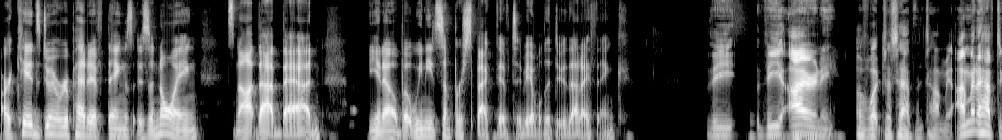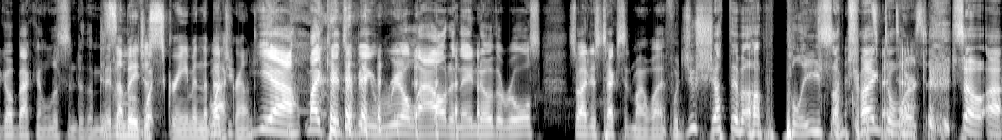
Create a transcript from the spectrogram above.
our kids doing repetitive things is annoying. It's not that bad, you know, but we need some perspective to be able to do that, I think. the the irony of what just happened, Tommy. I'm gonna have to go back and listen to the middle. Somebody of just what- scream in the what you- background? yeah, my kids are being real loud and they know the rules. So I just texted my wife, "Would you shut them up, please? I'm trying to work." So uh,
